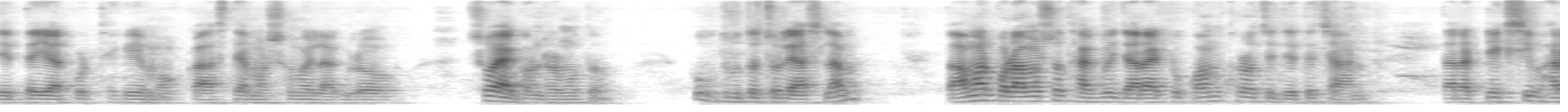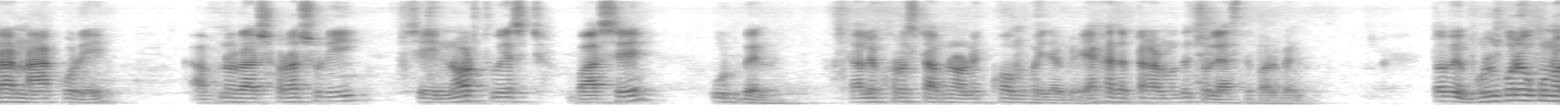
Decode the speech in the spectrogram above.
জেদ্দা এয়ারপোর্ট থেকে মক্কা আসতে আমার সময় লাগল ছ এক ঘণ্টার মতো। খুব দ্রুত চলে আসলাম। তো আমার পরামর্শ থাকবে যারা একটু কম খরচে যেতে চান, তারা ট্যাক্সি ভাড়া না করে আপনারা সরাসরি সেই নর্থ ওয়েস্ট বাসে উঠবেন। তাহলে খরচটা আপনার অনেক কম হয়ে যাবে, এক হাজার টাকার মধ্যে চলে আসতে পারবেন। তবে ভুল করেও কোনো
